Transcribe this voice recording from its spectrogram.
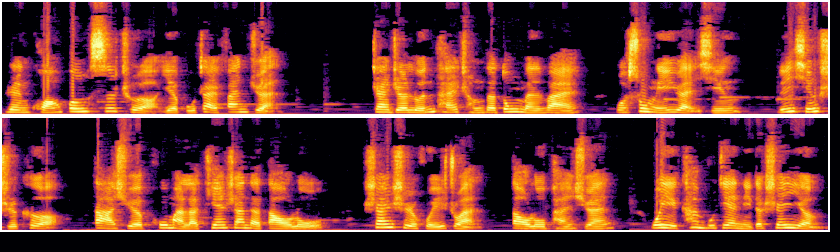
任狂风撕扯也不再翻卷。在这轮台城的东门外，我送你远行。临行时刻，大雪铺满了天山的道路，山势回转，道路盘旋，我已看不见你的身影，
